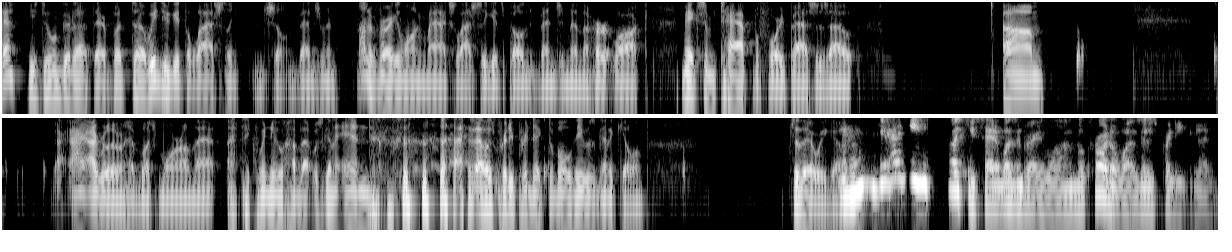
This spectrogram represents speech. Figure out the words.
yeah, he's doing good out there. But uh, we do get to Lashley and Shelton Benjamin. Not a very long match. Lashley gets Benjamin in the hurt lock, makes him tap before he passes out. Um, I, I really don't have much more on that. I think we knew how that was going to end. that was pretty predictable. He was going to kill him. So there we go. Mhm. Yeah, I mean, like you said, it wasn't very long, but for what it was, it was pretty good.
